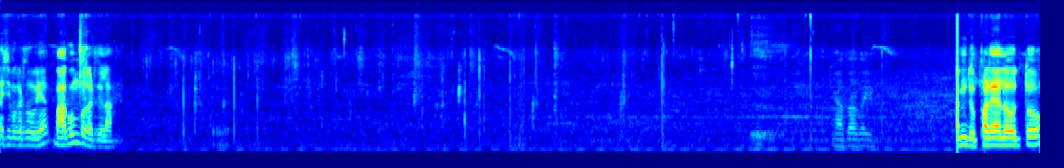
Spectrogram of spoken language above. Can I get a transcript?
कशी पकडतो या बागून पकड तिला. आम्ही दुपारी आलो होतो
